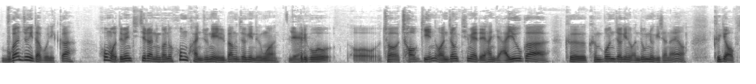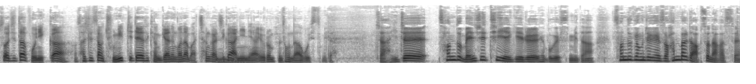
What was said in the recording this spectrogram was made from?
무관중이다 보니까 홈 어드밴티지라는 거는 홈 관중의 일방적인 응원 예. 그리고 어, 저 적인 원정팀에 대한 야유가 그 근본적인 원동력이잖아요. 그게 없어지다 보니까 사실상 중립지대에서 경기하는 거나 마찬가지가 음. 아니냐 이런 분석 나오고 있습니다. 자, 이제 선두 맨시티 얘기를 해보겠습니다. 선두 경쟁에서 한 발 더 앞서 나갔어요.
